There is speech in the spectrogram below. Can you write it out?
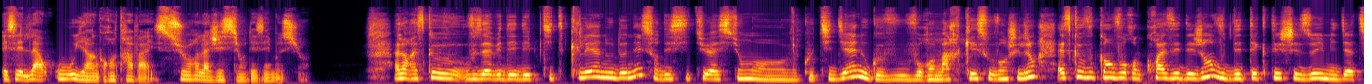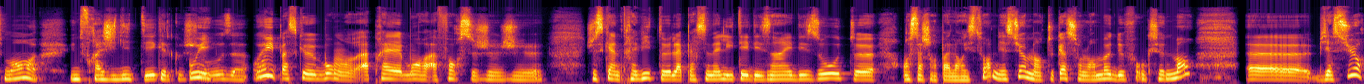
Et c'est là où il y a un grand travail sur la gestion des émotions. Alors, est-ce que vous avez des, des, petites clés à nous donner sur des situations euh, quotidiennes ou que vous, vous remarquez souvent chez les gens? Est-ce que vous, quand vous croisez des gens, vous détectez chez eux immédiatement euh, une fragilité, quelque chose? Oui, Ouais. oui parce que bon, après, bon, à force, je, je, je scanne très vite la personnalité des uns et des autres, euh, en sachant pas leur histoire, bien sûr, mais en tout cas sur leur mode de fonctionnement. Euh, bien sûr,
